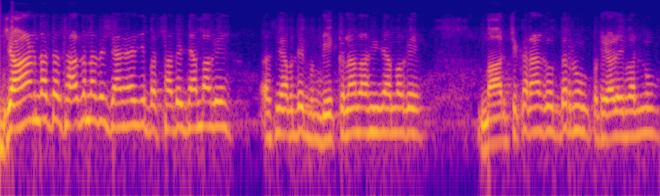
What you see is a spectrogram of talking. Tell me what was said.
ਜਾਣ ਦਾ ਤਾਂ ਸਾਧਨਾਂ ਤੇ ਜਾਣਾ ਜੀ ਬੱਸਾਂ ਤੇ ਜਾਵਾਂਗੇ। ਅਸੀਂ ਆਪਦੇ ਵਹੀਕਲਾਂ ਨਾਲ ਹੀ ਜਾਵਾਂਗੇ। ਮਾਰਚ ਕਰਾਂਗੇ ਉਧਰ ਨੂੰ ਪਟਿਆਲੇ ਵੱਲ ਨੂੰ।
